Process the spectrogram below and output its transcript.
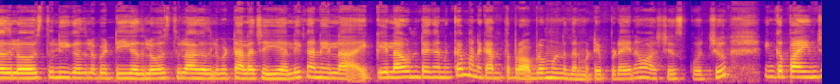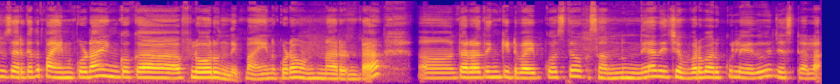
గదిలో వస్తువులు ఈ గదిలో పెట్టి ఈ గదిలో వస్తువులు ఆ గదిలో పెట్టి అలా చేయాలి. కానీ ఇలా ఇలా ఉంటే కనుక మనకి అంత ప్రాబ్లం ఉండదు అనమాట ఎప్పుడైనా వాష్ చేసుకోవచ్చు. ఇంకా పైన చూసారు కదా పైన కూడా ఇంకొక ఫ్లోర్ ఉంది. పైన కూడా ఉంటున్నారంట. తర్వాత ఇంక ఇటువైపుకి వస్తే ఒక సందు ఉంది. అది చివరి వరకు లేదు. జస్ట్ అలా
